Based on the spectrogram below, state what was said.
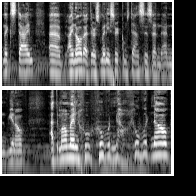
next time. Uh, I know that there's many circumstances, and, and you know, at the moment, who, who would know? Who would know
